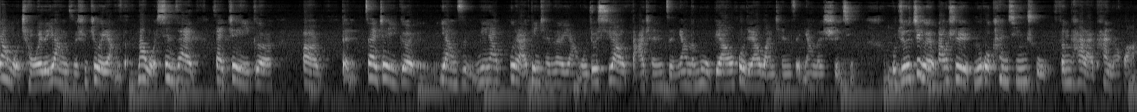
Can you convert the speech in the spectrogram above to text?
让我成为的样子是这样的，那我现在在这一个呃等在这一个样子里面，要未来变成那样，我就需要达成怎样的目标，或者要完成怎样的事情。我觉得这个倒是如果看清楚分开来看的话，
